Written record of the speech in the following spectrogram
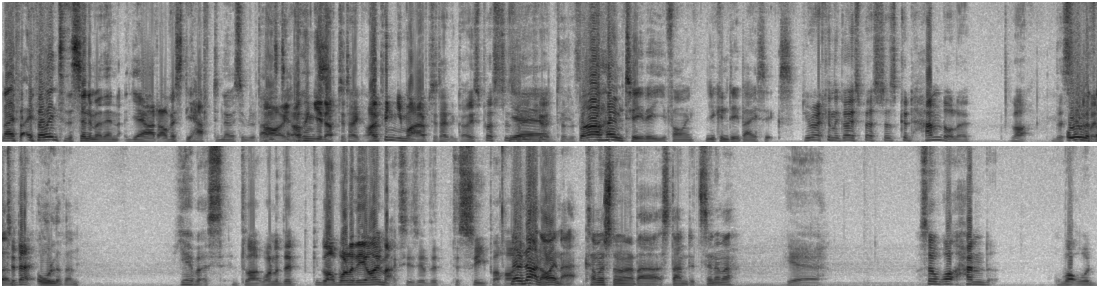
Like if, if I went to the cinema, then yeah, I'd obviously have to know some of them. Oh. I think you'd have to take. I think you might have to take the Ghostbusters if you Yeah, went to the. but cinema. at home TV, you're fine. You can do basics. do you reckon the Ghostbusters could handle it like the All cinema of them. today? All of them. Yeah, but like one of the like one of the IMAXs with the, the super high. No, not an IMAX. I'm just talking about standard cinema. Yeah. So what hand? What would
